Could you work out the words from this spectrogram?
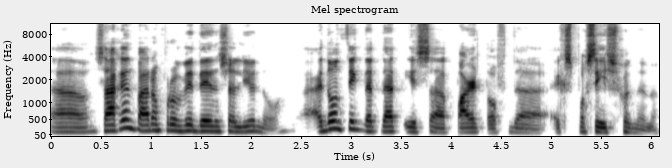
uh, sa akin parang providential yun no? I don't think that that is uh, part of the exposition ano?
